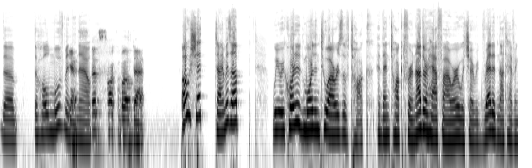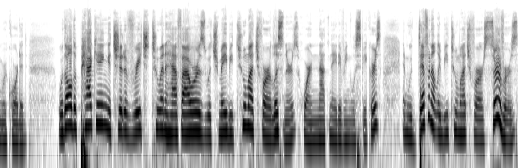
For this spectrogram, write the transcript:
the the whole movement now. let's talk about that. Oh shit, time is up. We recorded more than two hours of talk and then talked for another half hour, which I regretted not having recorded. With all the packing, it should have reached two and a half hours, which may be too much for our listeners who are not native English speakers, and would definitely be too much for our servers,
